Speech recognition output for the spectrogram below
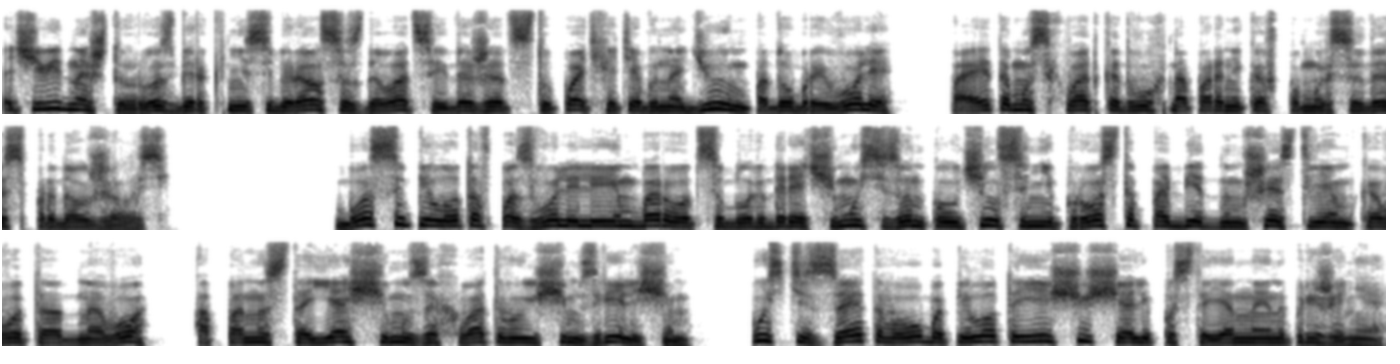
Очевидно, что Росберг не собирался сдаваться и даже отступать хотя бы на дюйм по доброй воле, поэтому схватка двух напарников по Мерседес продолжалась. Боссы пилотов позволили им бороться, благодаря чему сезон получился не просто победным шествием кого-то одного, а по-настоящему захватывающим зрелищем, Пусть из-за этого оба пилота и ощущали постоянное напряжение.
